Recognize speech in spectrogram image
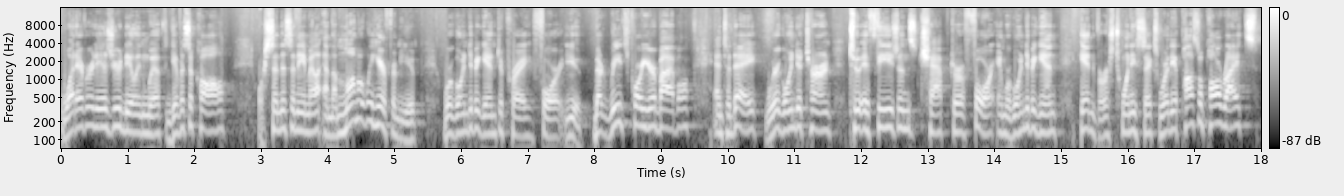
Whatever it is you're dealing with, give us a call or send us an email. And the moment we hear from you, we're going to begin to pray for you. But reach for your Bible. And today we're going to turn to Ephesians chapter 4. And we're going to begin in verse 26, where the Apostle Paul writes,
